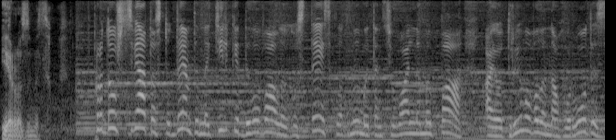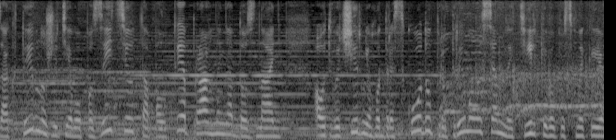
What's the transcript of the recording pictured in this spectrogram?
і розвиток. Впродовж свята студенти не тільки дивували гостей складними танцювальними па, а й отримували нагороди за активну життєву позицію та палке прагнення до знань. А от вечірнього дрес-коду притрималися не тільки випускники.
